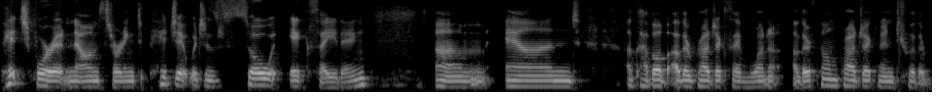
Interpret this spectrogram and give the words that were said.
pitch for it now i'm starting to pitch it which is so exciting um, and a couple of other projects i have one other film project and two other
